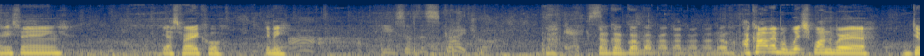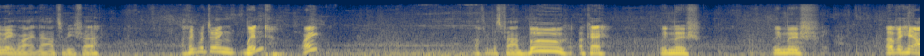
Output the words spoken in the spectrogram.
Anything? Yes, very cool. Give me. Ah, piece of the sky. Go, go, go, go, go, go, go, go, go. I can't remember which one we're doing right now, to be fair. I think we're doing wind, right? Nothing was found. Boo! Okay. We move. We move. Over here.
